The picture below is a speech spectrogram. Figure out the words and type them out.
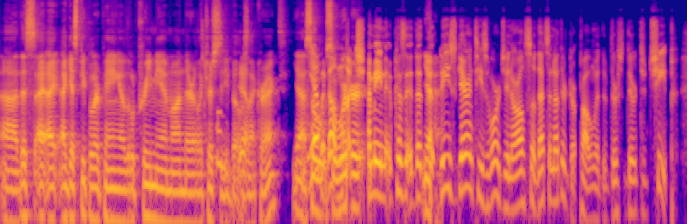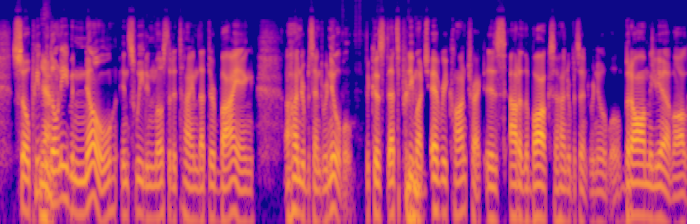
uh, this I, I, guess people are paying a little premium on their electricity bill. Yeah. Is that correct? Yeah. So, yeah, but so much. I mean, because the, yeah. the, these guarantees of origin are also that's another problem with it. They're they're too cheap, so people yeah. don't even know in Sweden most of the time that they're buying 100% renewable because that's pretty mm-hmm. much every contract is out of the box 100% renewable. Bra miljöval,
